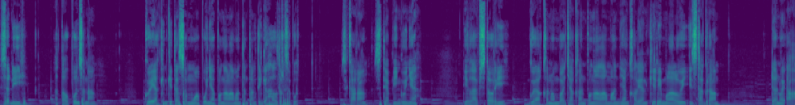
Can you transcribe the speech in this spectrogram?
sedih, ataupun senang. Gue yakin kita semua punya pengalaman tentang tiga hal tersebut. Sekarang, setiap minggunya, di live story, gue akan membacakan pengalaman yang kalian kirim melalui Instagram dan WA.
